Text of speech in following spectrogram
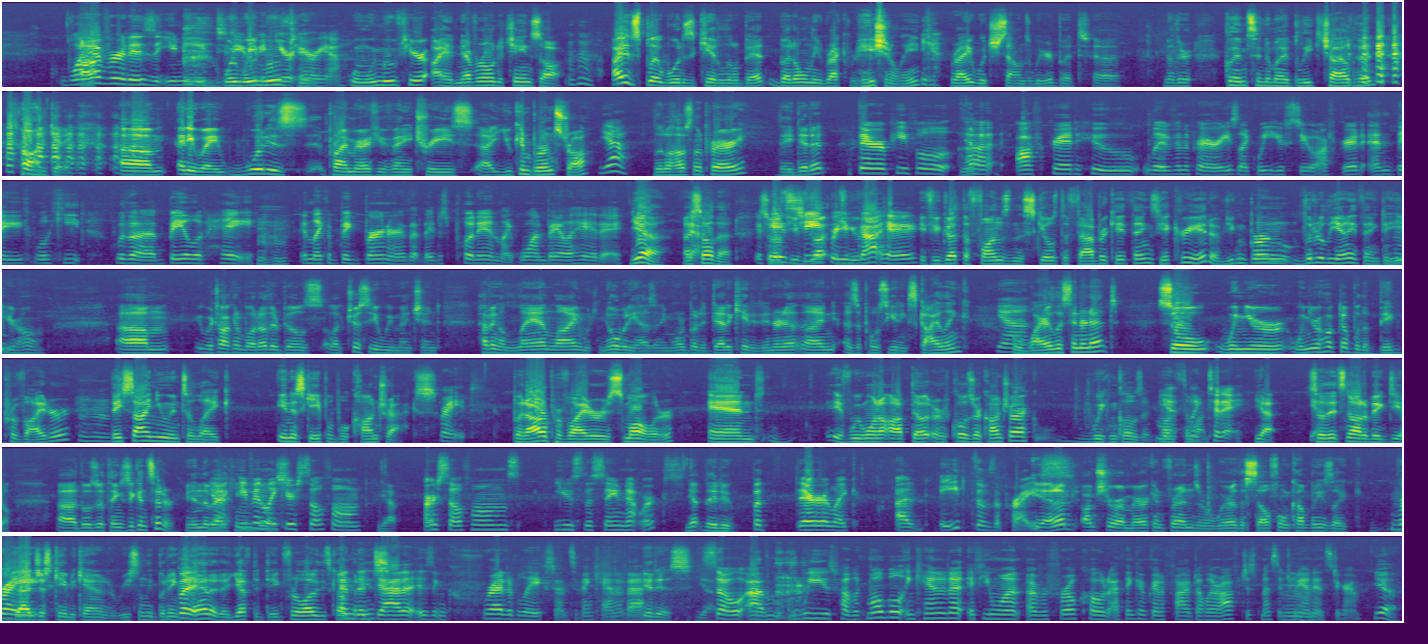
whatever it is that you need to when do we in moved your here, area. when we moved here, I had never owned a chainsaw. I had split wood as a kid a little bit, but only recreationally, Yeah. right? Which sounds weird, but uh, another glimpse into my bleak childhood. no, I'm kidding. Um, anyway, wood is primary if you have any trees. Uh, you can burn straw. Yeah. Little House on the Prairie, they did it. There are people Yep. uh, off grid who live in the prairies, like we used to off grid, and they will heat with a bale of hay Mm-hmm. in like a big burner that they just put in like one bale of hay a day. Yeah, I Yeah. saw that. If So hay's you've cheap got- or if you've you- got hay, if you've got the funds and the skills to fabricate things, get creative. You can burn literally anything to Mm-hmm. heat your home. Um, we we're talking about other bills, electricity. We mentioned having a landline, which nobody has anymore, but a dedicated internet line as opposed to getting Starlink yeah, or wireless internet. So when you're when you're hooked up with a big provider, Mm-hmm. they sign you into like inescapable contracts right. but our provider is smaller and if we want to opt out or close our contract we can close it month yeah, to like month today. Yeah. yeah. so it's not a big deal uh, those are things to consider in the yeah, banking even bills. like your cell phone. yeah Our cell phones use the same networks, yep they do but they're like an eighth of the price. yeah and I'm, I'm sure our american friends are aware of the cell phone companies like right. that just came to canada recently but in But- canada you have to dig for a lot of these companies. and the data is incredibly expensive in Canada. it is yeah So um, we use Public Mobile in Canada. If you want a referral code, I think I've got a five dollar off. Just message me on Mm. Instagram. Yeah.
